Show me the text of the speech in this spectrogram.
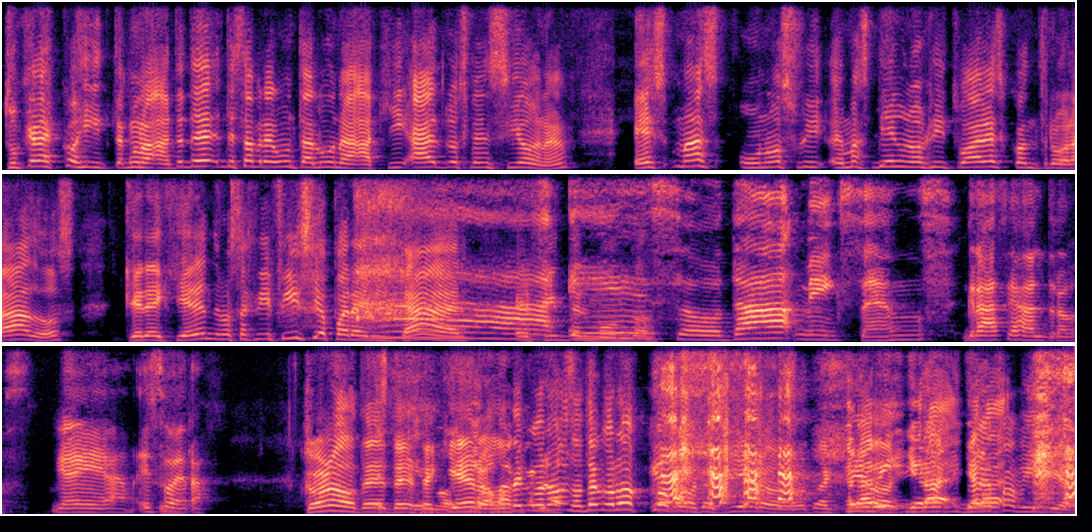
tú qué la escogiste? Bueno, antes de, de esa pregunta, Luna, aquí Aldros menciona, es más, unos, es más bien unos rituales controlados que requieren de unos sacrificios para evitar el fin del mundo. Ah, Eso, that makes sense. Gracias, Aldros. Ya, ya, ya. Eso Sí. era. Crono, te, te, que te no- quiero. No te, me acuerdo- cono- no te conozco, pero te quiero. Tranquilo. la vi- aquí- yo yo está la- familia.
